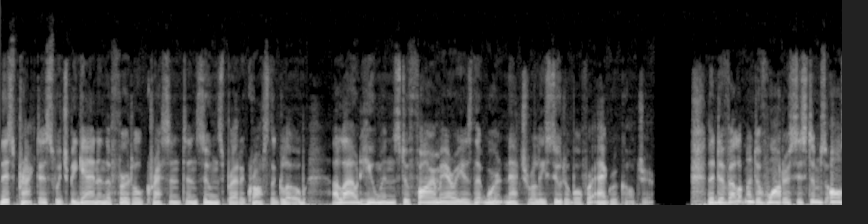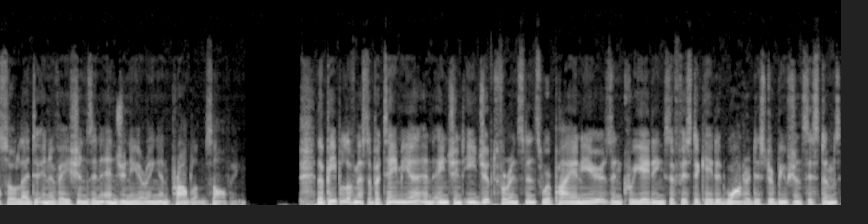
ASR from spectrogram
This practice, which began in the Fertile Crescent and soon spread across the globe, allowed humans to farm areas that weren't naturally suitable for agriculture. The development of water systems also led to innovations in engineering and problem solving. The people of Mesopotamia and ancient Egypt, for instance, were pioneers in creating sophisticated water distribution systems.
